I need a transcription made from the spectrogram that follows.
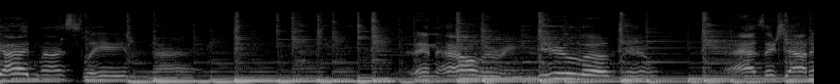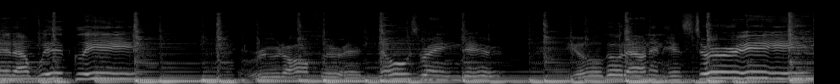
guide my? And how the reindeer loved him as they shouted out with glee. Rudolph the red-nosed reindeer You'll go down in history.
